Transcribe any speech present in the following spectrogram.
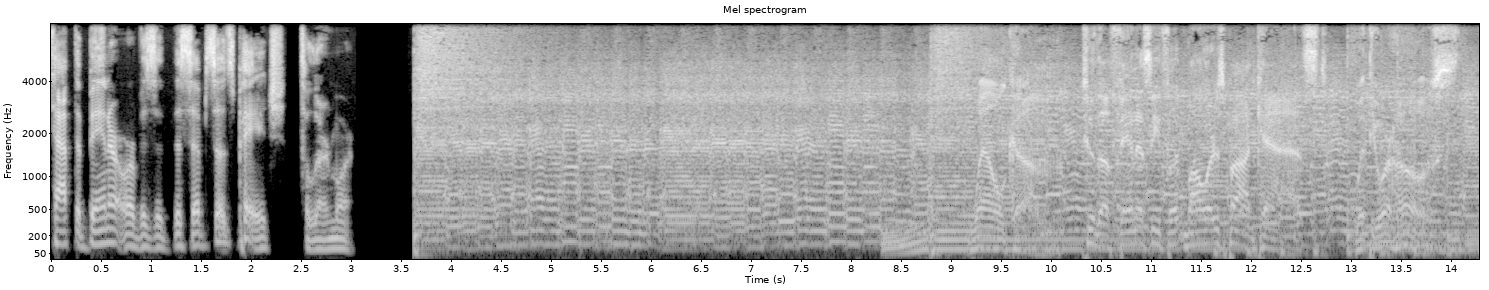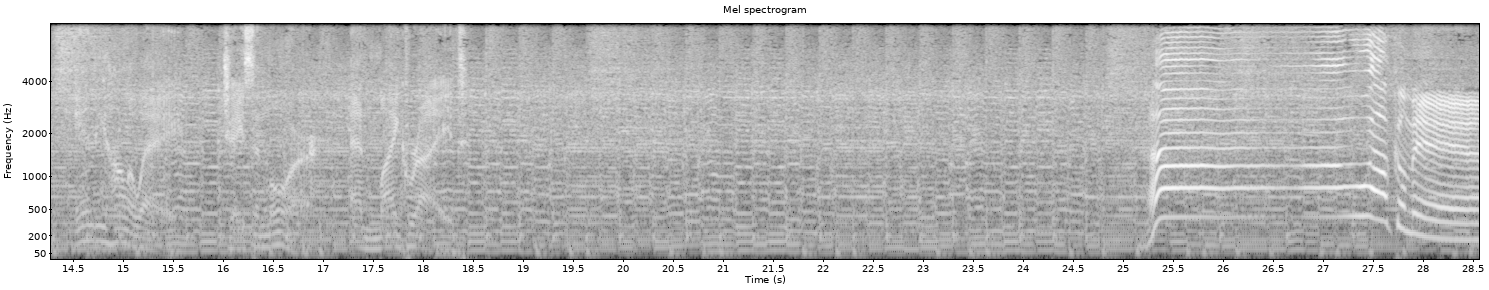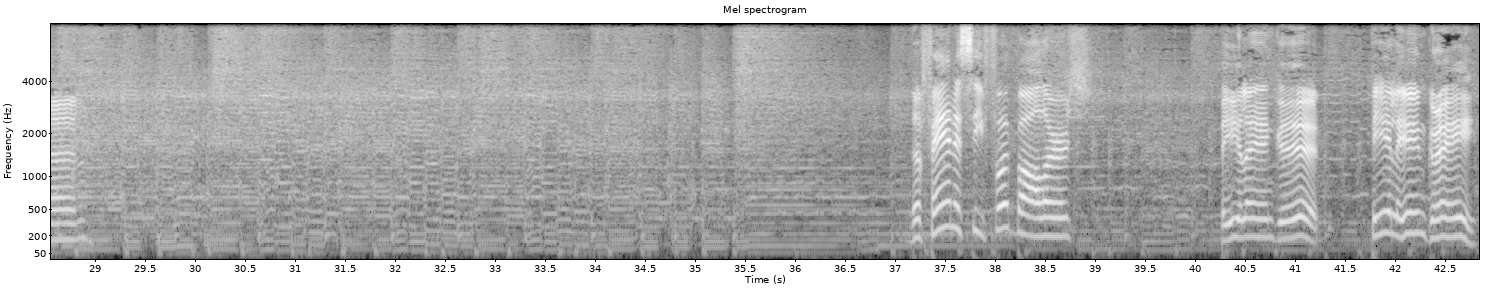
Tap the banner or visit this episode's page to learn more. Welcome to the Fantasy Footballers Podcast with your hosts, Andy Holloway, Jason Moore, and Mike Wright. Ah, welcome in. The fantasy footballers feeling good, feeling great.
